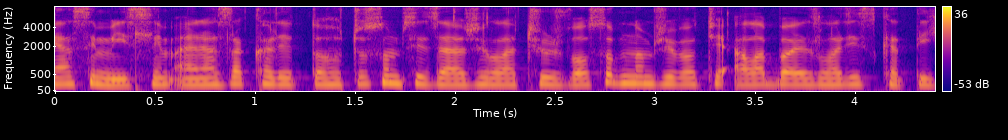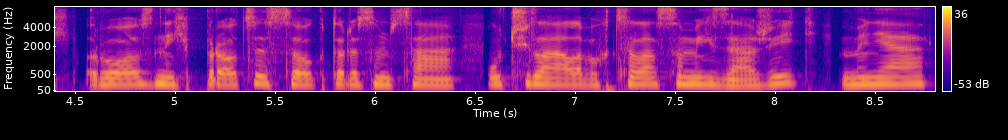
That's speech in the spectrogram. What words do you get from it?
ja si myslím aj na základe toho, čo som si zažila, či už v osobnom živote, alebo aj z hľadiska tých rôznych procesov, ktoré som sa učila, alebo chcela som ich zažiť, mňa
